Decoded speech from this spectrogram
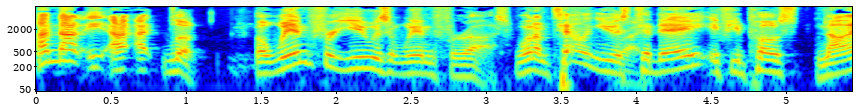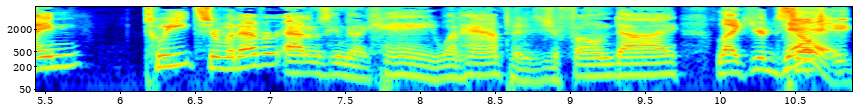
I'm not. I, I, look, a win for you is a win for us. What I'm telling you is right. today, if you post nine tweets or whatever, Adam's gonna be like, "Hey, what happened? Did your phone die? Like you're dead." So it,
